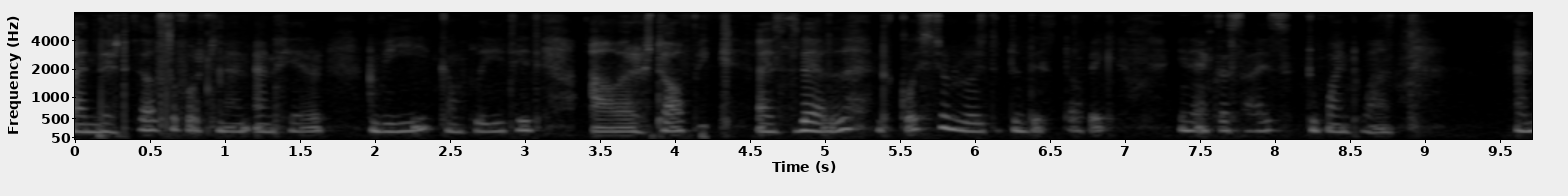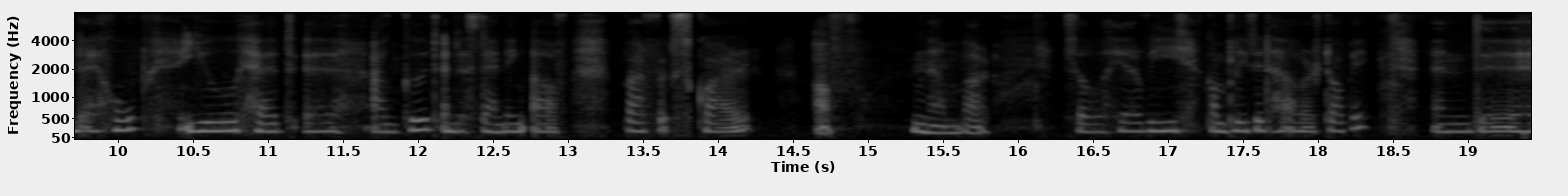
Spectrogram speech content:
and that is also 49 and here we completed our topic as well. The question related to this topic in exercise 2.1 and I hope you had uh, a good understanding of perfect square of number. So here we completed our topic and uh,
